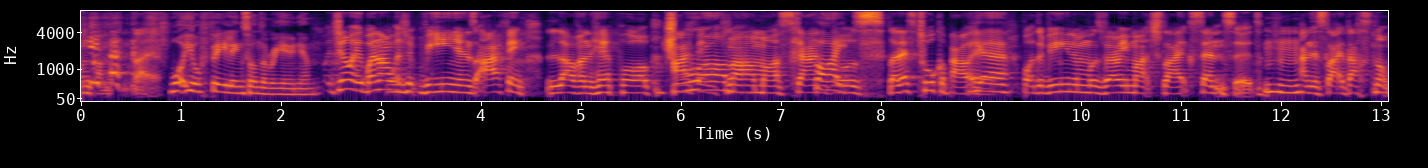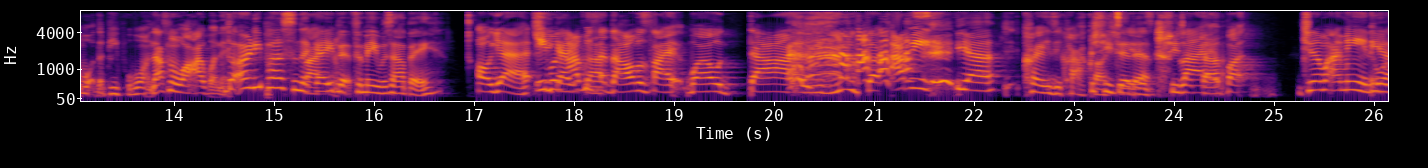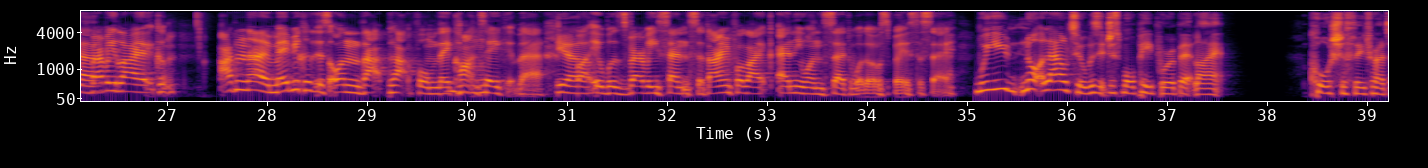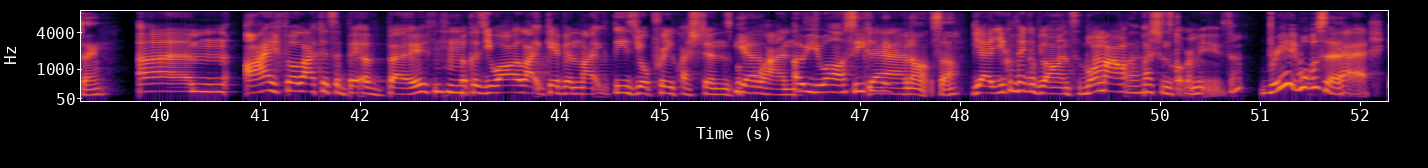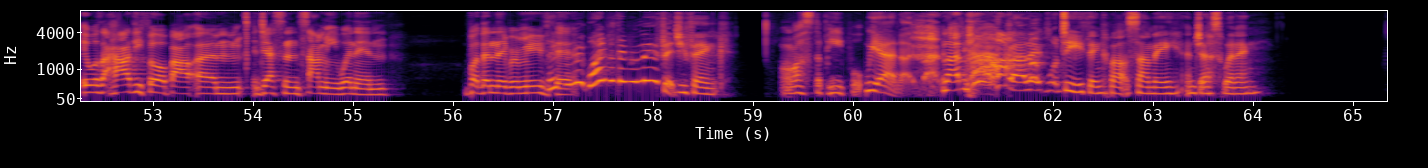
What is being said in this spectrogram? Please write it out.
I'm coming. Like, what are your feelings on the reunion? but do you know what? When I watch Mm. reunions, I think love and hip hop. I Drama. think drama, scandals. Fights. Like, let's talk about it. Yeah. Mm-hmm. But the reunion was very much like censored, and it's like that's not what the people want. That's not what I wanted. The only person that Right. gave it for me was Abi. oh yeah, even Abi that. said that. I was like, well, damn, you go, Abi. Yeah. crazy cracker. She did is. it. She did like, that. But do you know what I mean? It Yeah. was very like I don't know. Maybe because it's on that platform, they can't take it there. Mm-hmm. Yeah. But it was very censored. I don't feel like anyone said what they were supposed to say. Were you not allowed to, or was it just more people were a bit like cautiously treading? Um, I feel like it's a bit of both because you are like given like these your pre questions Mm-hmm. Yeah. beforehand. Oh, you are. So you can Yeah. think of an answer. Yeah, you can think of your answer. One of my questions got removed. Really? What was it? Yeah, it was like, how do you feel about um Jess and Sammy winning? But then they removed They it. remo- why would they remove it? Do you think? Ask the people. Yeah, no. Like, what do you think about Sammy and Jess winning?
